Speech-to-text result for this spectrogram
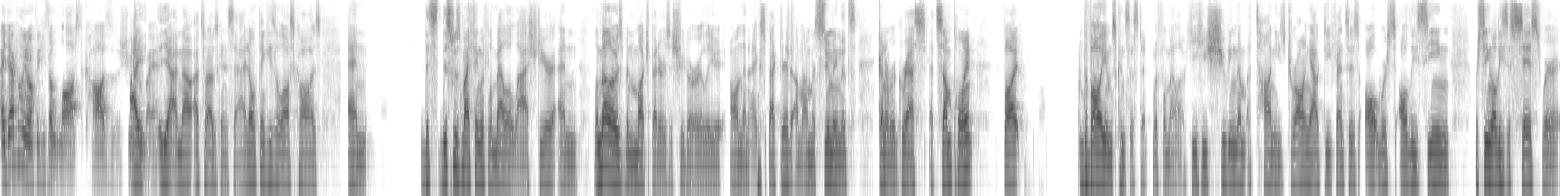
I definitely don't think he's a lost cause as a shooter. I, yeah, no, that's what I was gonna say. I don't think he's a lost cause. And this this was my thing with LaMelo last year, and LaMelo has been much better as a shooter early on than I expected. I'm, I'm assuming that's going to regress at some point, but the volume's consistent with LaMelo. He he's shooting them a ton. He's drawing out defenses. All we're all these seeing we're seeing all these assists where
